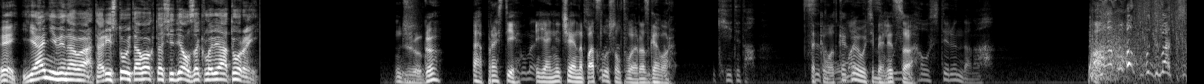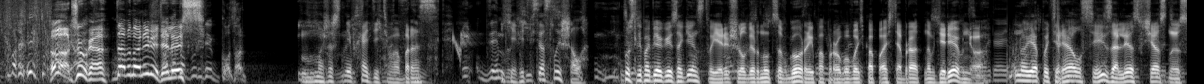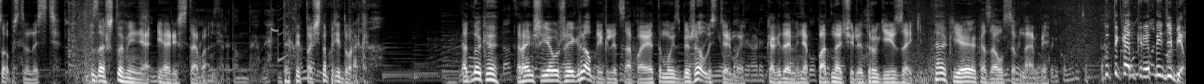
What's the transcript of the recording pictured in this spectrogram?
Эй, я не виноват. Арестуй того, кто сидел за клавиатурой. Джуго? А, прости, я нечаянно подслушал твой разговор. Так вот, какое у тебя лицо? О, Джуго, давно не виделись! Можешь не входить в образ. Я ведь все слышал. После побега из агентства я решил вернуться в горы и попробовать попасть обратно в деревню. Но я потерялся и залез в частную собственность. За что меня и арестовали. Да ты точно придурок. Однако, раньше я уже играл беглеца, поэтому избежал из тюрьмы, когда меня подначили другие зэки. Так я и оказался в Намбе. Да ты конкретный дебил!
